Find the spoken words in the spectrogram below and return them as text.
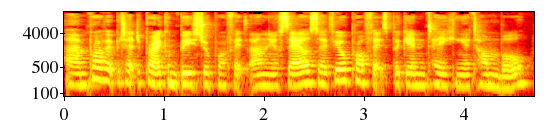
Um, Profit Protector Pro can boost your profits and your sales. So if your profits begin taking a tumble,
